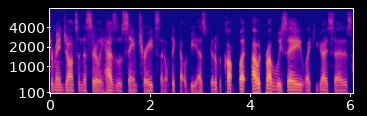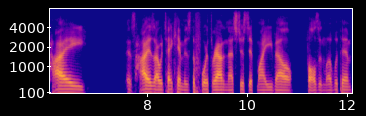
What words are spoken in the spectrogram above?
Jermaine Johnson necessarily has those same traits. I don't think that would be as good of a comp, but I would probably say, like you guys said, as high as high as I would take him is the fourth round, and that's just if my eval falls in love with him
